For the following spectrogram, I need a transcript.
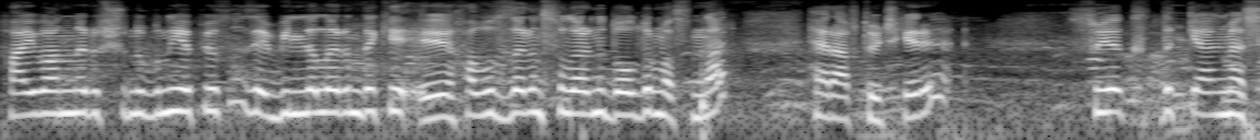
hayvanları şunu bunu yapıyorsunuz ya villalarındaki e, havuzların sularını doldurmasınlar. Her hafta üç kere. Suya kıtlık gelmez.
